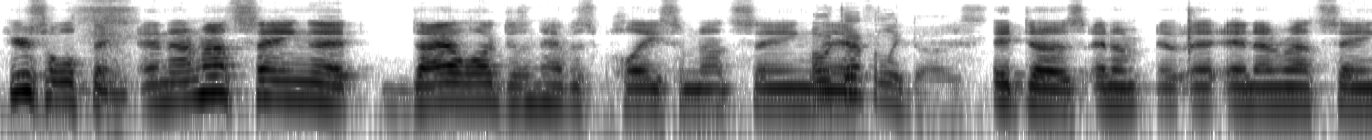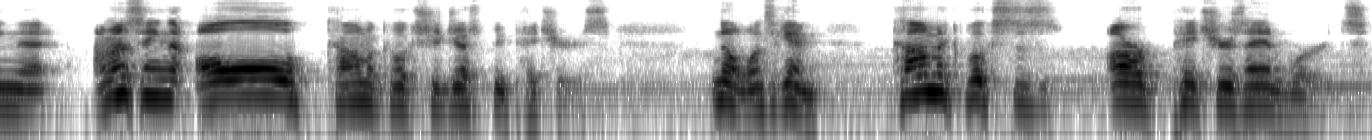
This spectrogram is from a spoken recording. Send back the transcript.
here's the whole thing, and I'm not saying that dialogue doesn't have its place. I'm not saying Oh, that it definitely does. It does, and I'm and I'm not saying that I'm not saying that all comic books should just be pictures. No, once again, comic books is, are pictures and words.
